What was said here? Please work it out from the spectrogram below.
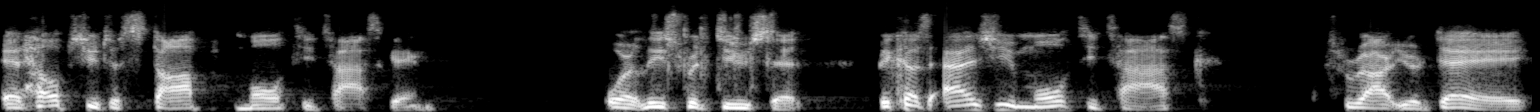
it helps you to stop multitasking or at least reduce it. Because as you multitask throughout your day,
